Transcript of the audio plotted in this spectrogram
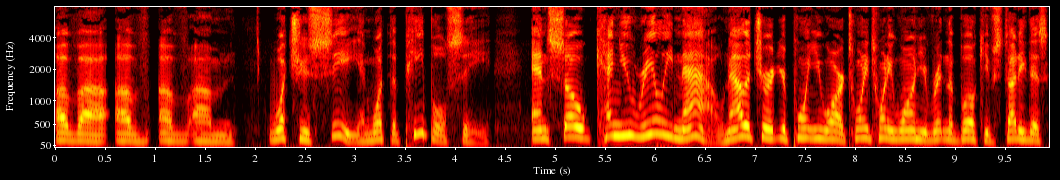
of uh, of of um, what you see and what the people see and so, can you really now, now that you're at your point you are, 2021, you've written the book, you've studied this,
